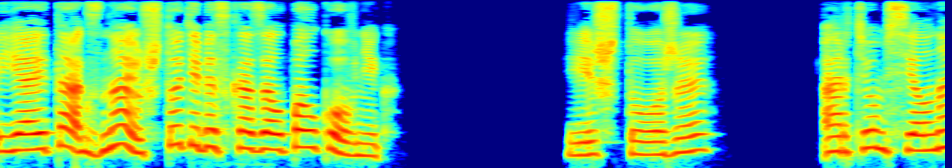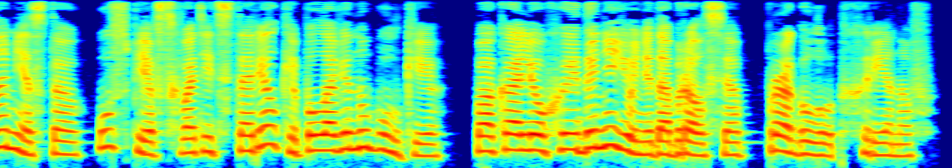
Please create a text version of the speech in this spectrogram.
Я и так знаю, что тебе сказал полковник». «И что же?» Артем сел на место, успев схватить с тарелки половину булки, пока Леха и до нее не добрался, проглот хренов.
